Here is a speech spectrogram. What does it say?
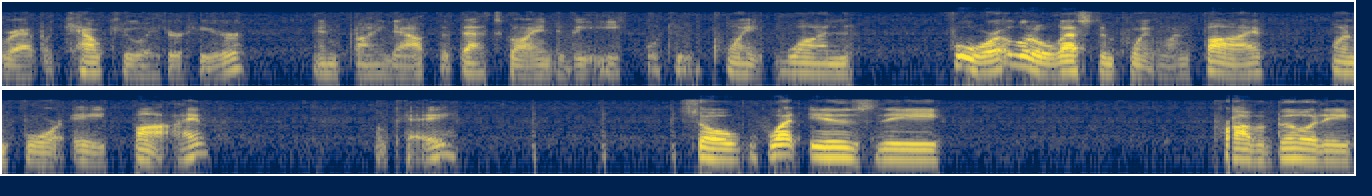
Grab a calculator here and find out that that's going to be equal to 0.14, a little less than 0.15, 1485. Okay. So what is the probability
